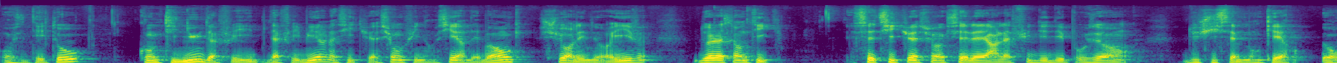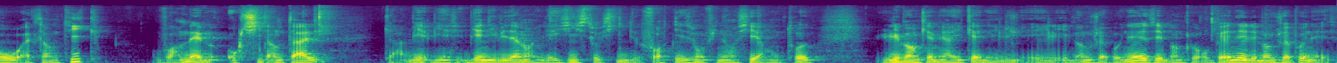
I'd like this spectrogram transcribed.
hausse des taux continue d'affaiblir la situation financière des banques sur les deux rives de l'Atlantique. Cette situation accélère la fuite des déposants du système bancaire euro-atlantique, voire même occidental, car bien, évidemment, il existe aussi de fortes liaisons financières entre les banques américaines et les banques japonaises, les banques européennes et les banques japonaises.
